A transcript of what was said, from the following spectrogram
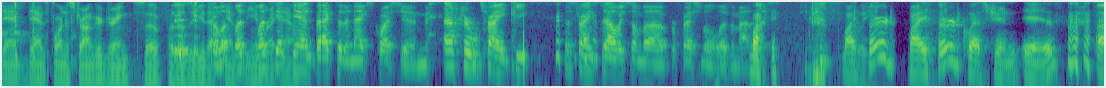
Dan, Dan's pouring a stronger drink. So for those of you that Now, let, can't let, see him let's right get now, Dan back to the next question. After try and keep. Let's try and salvage some uh, professionalism out of My- this. my Please. third my third question is uh,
